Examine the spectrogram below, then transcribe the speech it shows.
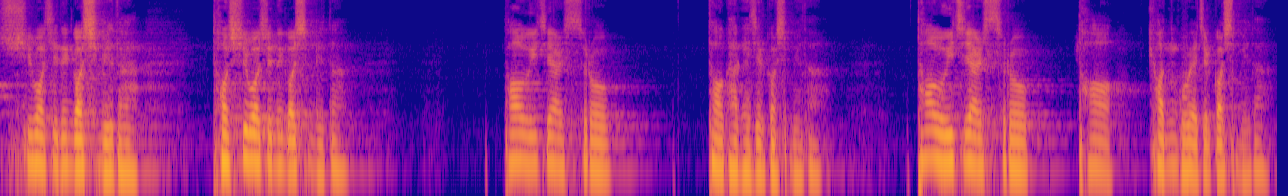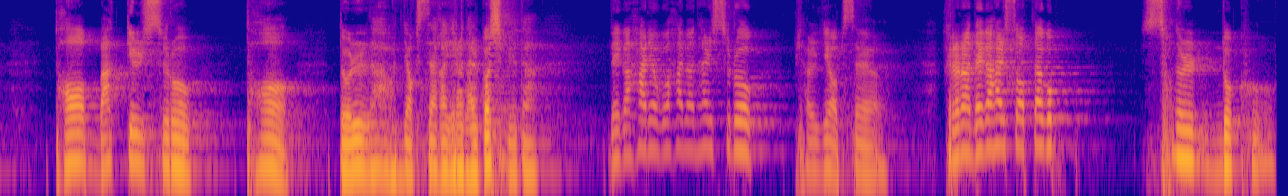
쉬워지는 것입니다. 더 쉬워지는 것입니다. 더 의지할수록 더 강해질 것입니다. 더 의지할수록 더 견고해질 것입니다. 더 맡길수록 더 놀라운 역사가 일어날 것입니다. 내가 하려고 하면 할수록 별게 없어요. 그러나 내가 할 수 없다고 손을 놓고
